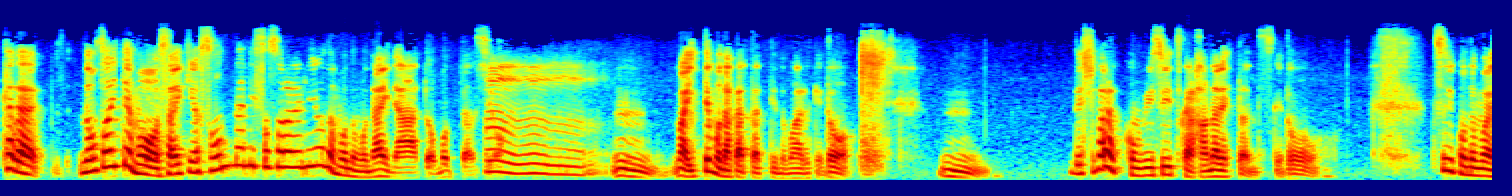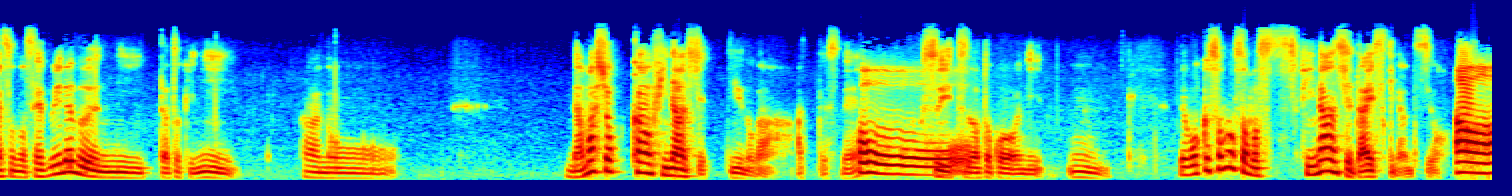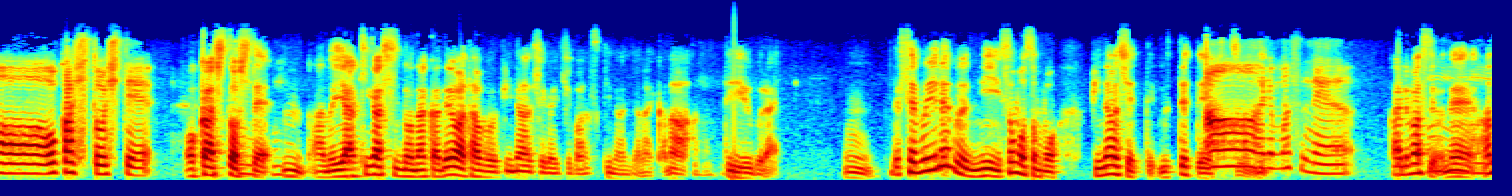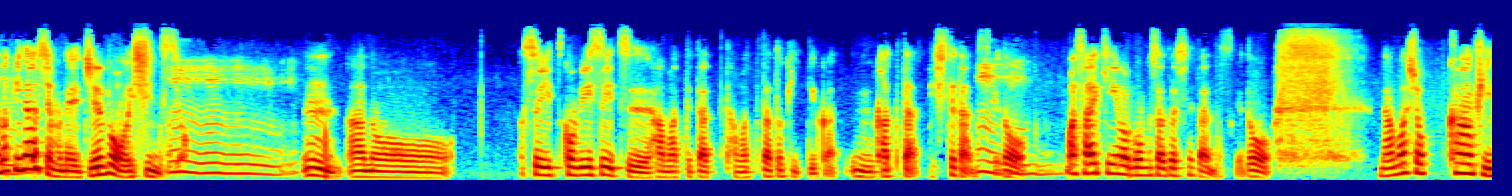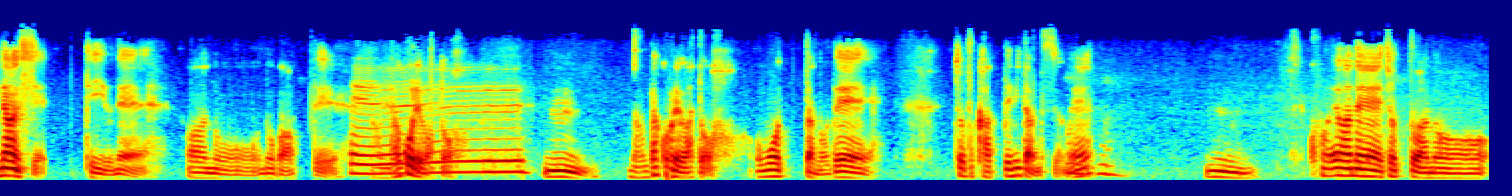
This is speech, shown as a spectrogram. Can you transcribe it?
ただ、覗いても最近はそんなにそそられるようなものもないなと思ったんですよ。うんうんうん。まあ、行ってもなかったっていうのもあるけど、うん。で、しばらくコンビニスイーツから離れてたんですけど、ついこの前、そのセブンイレブンに行った時に、あの生食感フィナンシェっていうのがあってですね、スイーツのところに。うん。で、僕そもそもフィナンシェ大好きなんですよ。ああ、お菓子として。お菓子として。うんうん。あの、焼き菓子の中では多分フィナンシェが一番好きなんじゃないかな。っていうぐらい。うん。で、セブンイレブンにそもそもフィナンシェって売ってて、普ああ、あ。りますね。ありますよね。うんあのフィナンシェもね、十分美味しいんですよ。うんうんうん。うん。あのースイーツ、コンビニスイーツハマってた、ハマってた時っていうか、うん、買ってたりしてたんですけど、うんうんうんまあ最近はご無沙汰してたんですけど、生食感フィナンシェっていうね、あののがあって、へなんだこれはと。ーうん、なんだこれはと思ったので、ちょっと買ってみたんですよね。うんうんうん。これはね、ちょっとあの、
